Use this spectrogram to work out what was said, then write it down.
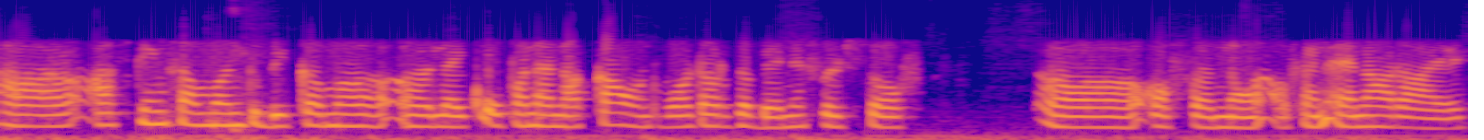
uh, asking someone to become a, like open an account, what are the benefits of uh, of an of an NRI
